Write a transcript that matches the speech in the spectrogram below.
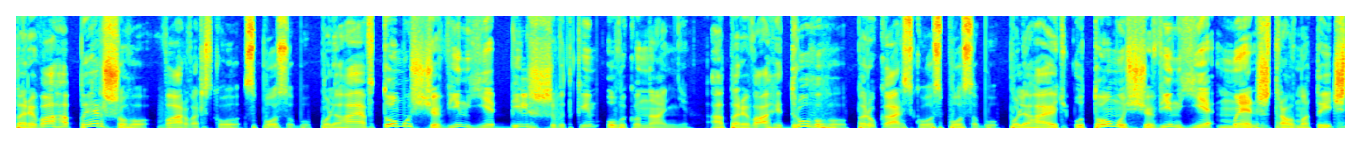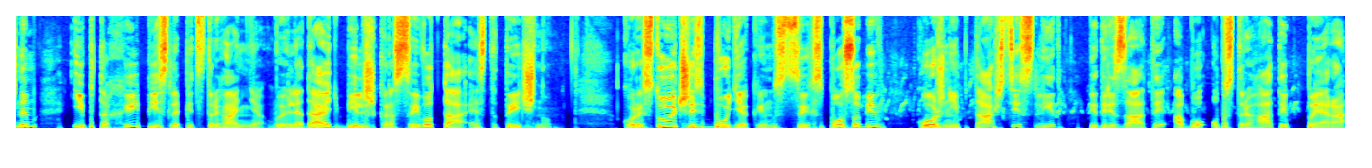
Перевага першого варварського способу полягає в тому, що він є більш швидким у виконанні. А переваги другого перукарського способу полягають у тому, що він є менш травматичним, і птахи після підстригання виглядають більш красиво та естетично. Користуючись будь-яким з цих способів, кожній пташці слід підрізати або обстригати пера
